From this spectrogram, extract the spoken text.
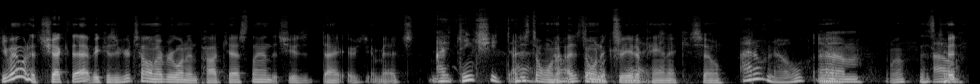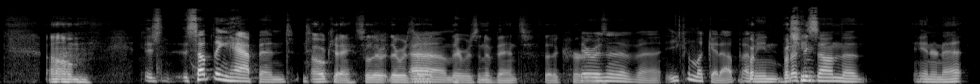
You might want to check that because if you're telling everyone in podcast land that she was, di- I, mean, I just, I think she. I just don't want to. I just don't want to create a panic. So, I don't know. Um, well, that's I'll- good. Um, it's, something happened. okay, so there, there was a Um, there was an event that occurred. There was an event. You can look it up. I mean, but I she's think- on the internet.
